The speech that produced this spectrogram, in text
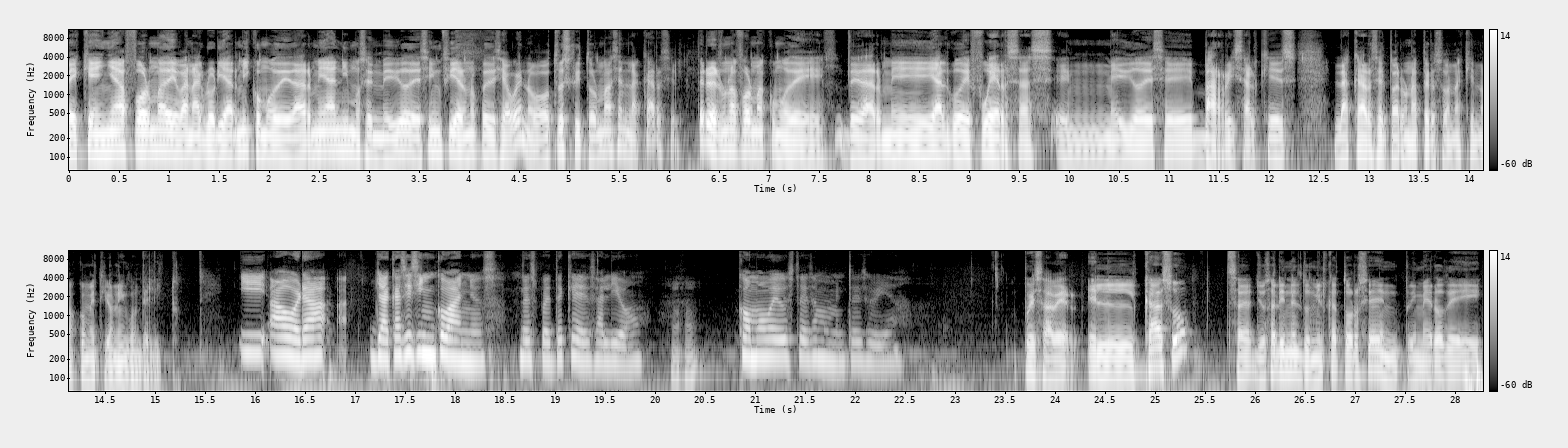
pequeña forma de vanagloriarme y como de darme ánimos en medio de ese infierno, pues decía, bueno, otro escritor más en la cárcel. Pero era una forma como de, de darme algo de fuerzas en medio de ese barrizal que es la cárcel para una persona que no ha cometido ningún delito. Y ahora, ya casi cinco años después de que salió, ¿cómo ve usted ese momento de su vida? Pues a ver, el caso, yo salí en el 2014, en primero de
